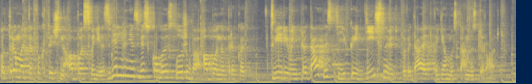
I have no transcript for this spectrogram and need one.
отримати фактично або своє звільнення з військової служби, або, наприклад, твій рівень придатності, який дійсно відповідає твоєму стану здоров'я.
